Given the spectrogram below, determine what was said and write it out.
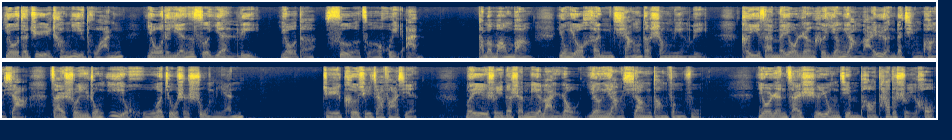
有的聚成一团，有的颜色艳丽，有的色泽晦暗。它们往往拥有很强的生命力，可以在没有任何营养来源的情况下，在水中一活就是数年。据科学家发现，渭水的神秘烂肉营养相当丰富。有人在食用浸泡它的水后，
